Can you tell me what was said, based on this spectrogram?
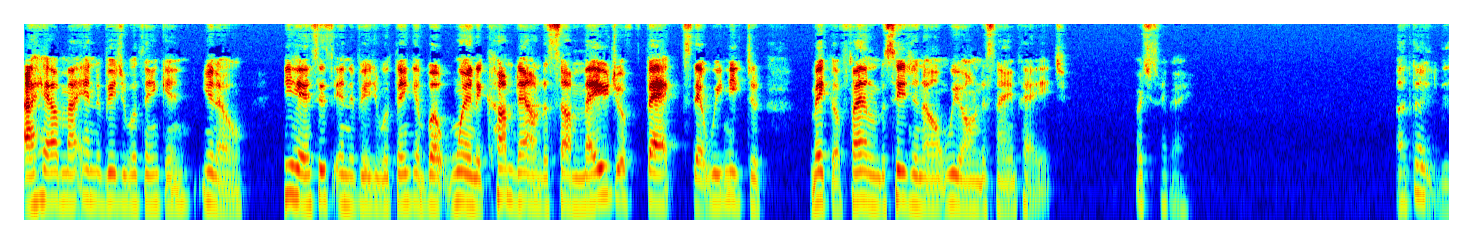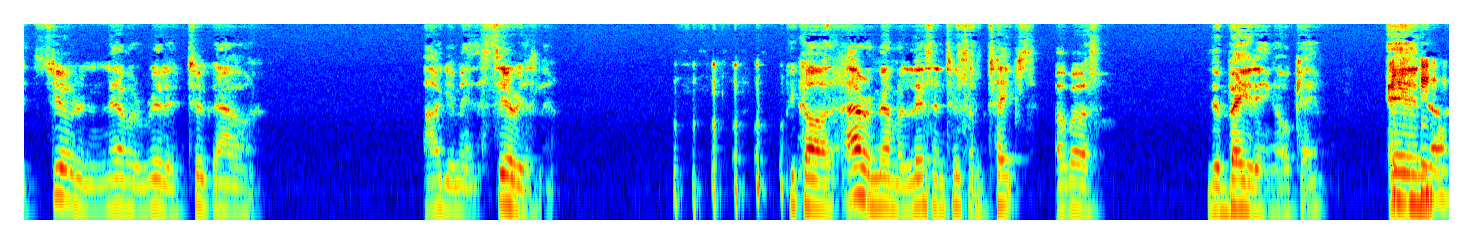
I have my individual thinking, you know, he has his individual thinking, but when it come down to some major facts that we need to make a final decision on, we're on the same page. What you say, babe? I think the children never really took our argument seriously because I remember listening to some tapes of us debating, okay? And uh,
